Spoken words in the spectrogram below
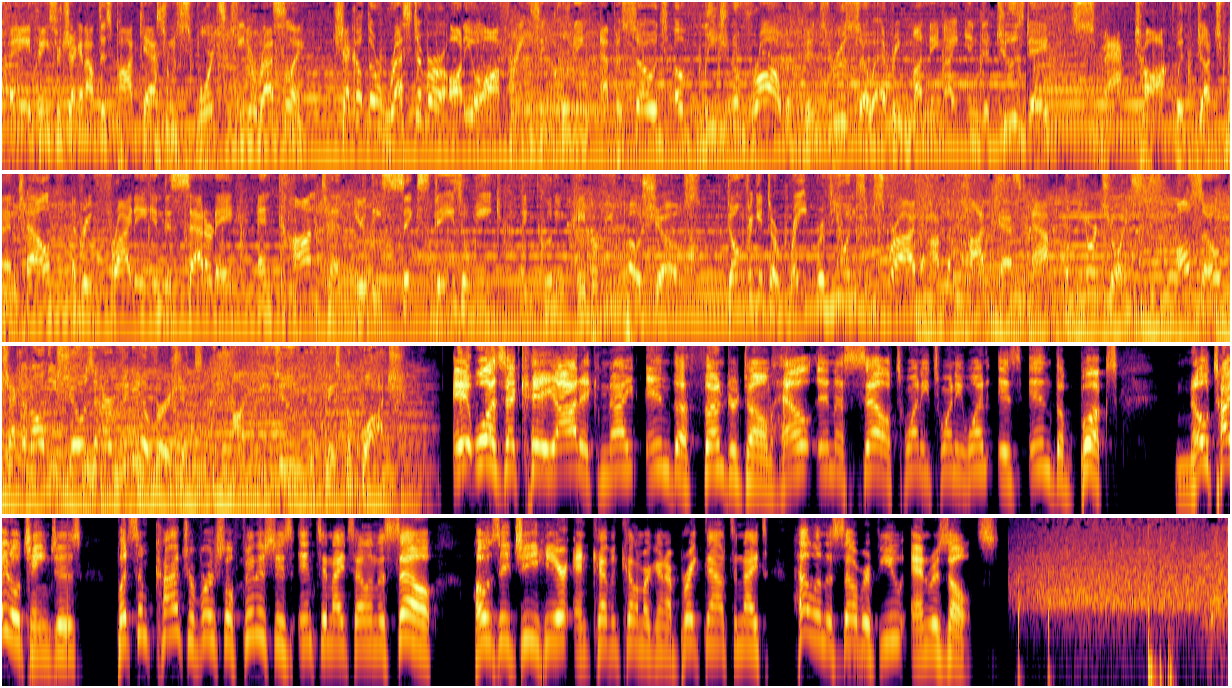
Hey, thanks for checking out this podcast from Sports Key to Wrestling. Check out the rest of our audio offerings, including episodes of Legion of Raw with Vince Russo every Monday night into Tuesday, Smack Talk with Dutch Mantell every Friday into Saturday, and content nearly six days a week, including pay per view post shows. Don't forget to rate, review, and subscribe on the podcast app of your choice. Also, check out all these shows in our video versions on YouTube and Facebook Watch. It was a chaotic night in the Thunderdome. Hell in a Cell 2021 is in the books. No title changes, but some controversial finishes in tonight's Hell in a Cell. Jose G here and Kevin Kellam are going to break down tonight's Hell in a Cell review and results. Watch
